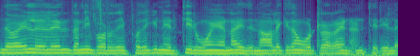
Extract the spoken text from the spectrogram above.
இந்த வயல்லேருந்து தண்ணி போகிறத இப்போதைக்கு நிறுத்திடுவோம். ஏன்னா இது நாளைக்கு தான் ஓட்டுறாரா என்னன்னு தெரியல.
